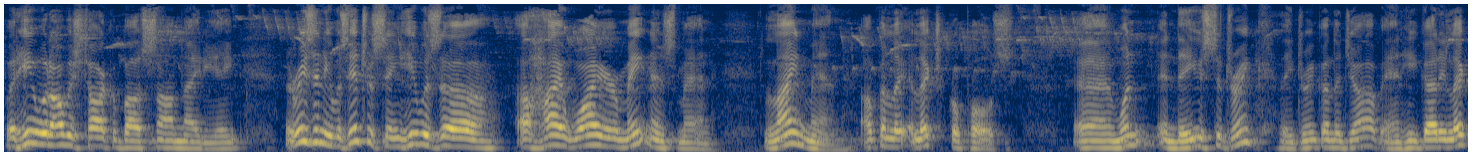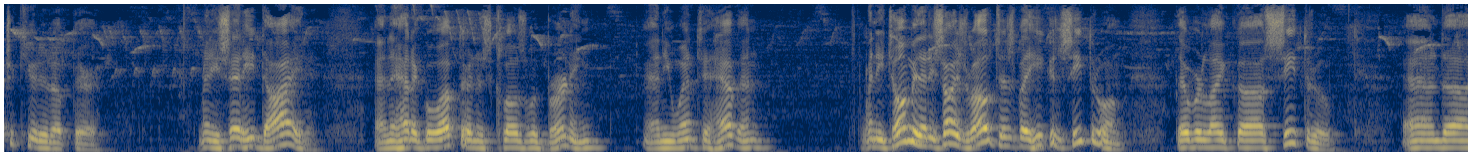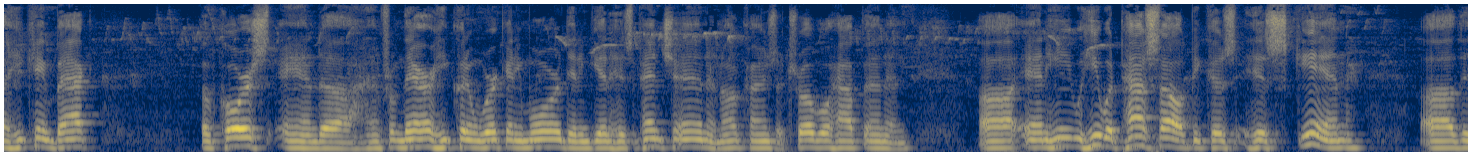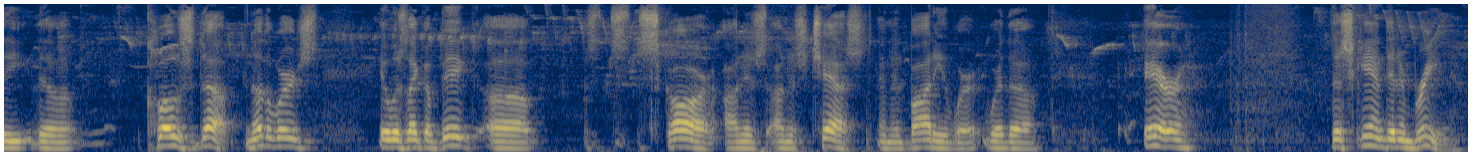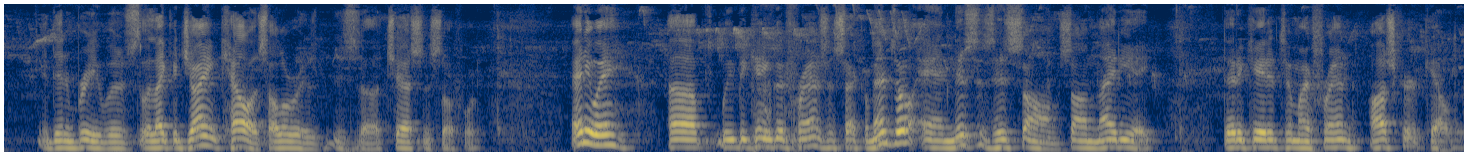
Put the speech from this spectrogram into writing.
But he would always talk about Psalm 98. The reason he was interesting, he was a, a high wire maintenance man, lineman up in electrical posts and one and they used to drink. They drink on the job, and he got electrocuted up there. And he said he died, and they had to go up there, and his clothes were burning. And he went to heaven, and he told me that he saw his relatives, but he could see through them. They were like uh, see through. And uh, he came back, of course, and uh, and from there he couldn't work anymore. Didn't get his pension, and all kinds of trouble happened, and uh, and he he would pass out because his skin, uh, the the closed up. In other words, it was like a big uh, scar on his on his chest and his body where where the air the skin didn't breathe. It didn't breathe. It was like a giant callus all over his, his uh, chest and so forth. Anyway, uh, we became good friends in Sacramento, and this is his psalm, Psalm 98, dedicated to my friend Oscar Calder.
